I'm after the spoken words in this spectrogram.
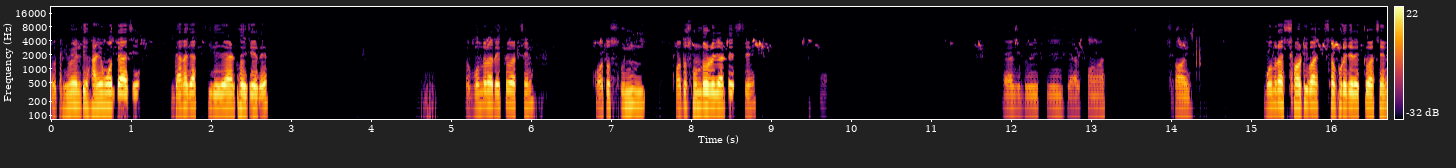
তো ফিমেলটি হাঁড়ির মধ্যে আছে। দেখা যাক কী রেজাল্ট হয়েছে এদের। তো বন্ধুরা দেখতে পাচ্ছেন, কত কত সুন্দর রেজাল্ট এসছে। এক, দুই, তিন, চার, পাঁচ, ছয়। বন্ধুরা ছটি বাচ্চা ফুটেছে দেখতে পাচ্ছেন।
